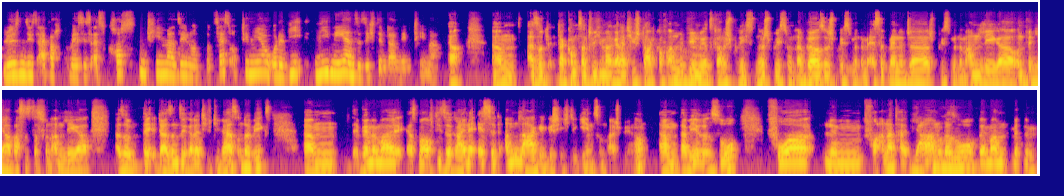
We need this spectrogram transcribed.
Lösen sie es einfach, weil sie es als Kostenthema sehen und Prozessoptimierung oder wie, wie nähern sie sich denn dann dem Thema? Ja, ähm, also da kommt es natürlich immer relativ stark darauf an, mit wem du jetzt gerade sprichst. Ne? Sprichst du mit einer Börse, sprichst du mit einem Asset Manager, sprichst du mit einem Anleger und wenn ja, was ist das für ein Anleger? Also da sind sie relativ divers unterwegs. Ähm, wenn wir mal erstmal auf diese reine Asset-Anlage-Geschichte gehen zum Beispiel, ne? ähm, da wäre es so, vor, einem, vor anderthalb Jahren oder so, wenn man mit einem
